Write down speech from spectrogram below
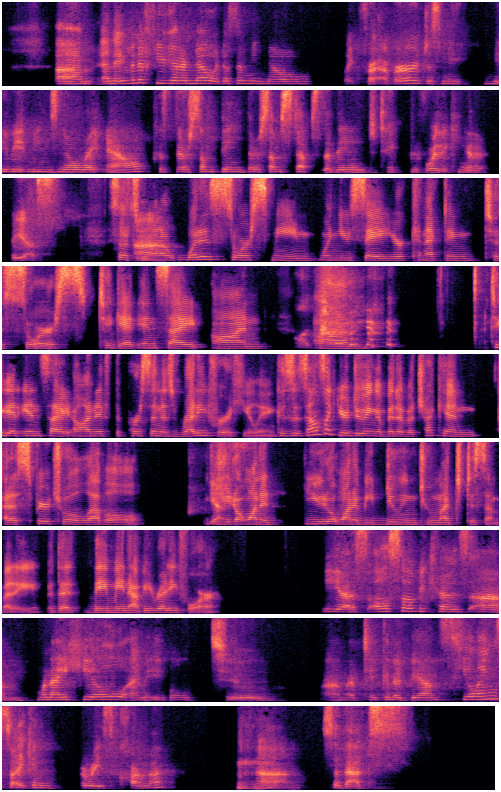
Um, and even if you get a no, it doesn't mean no like forever. It just may, maybe it means no right now because there's something, there's some steps that they need to take before they can get a, yes. So, Tamana, uh, what does source mean when you say you're connecting to source to get insight on, um, to get insight on if the person is ready for a healing? Because it sounds like you're doing a bit of a check in at a spiritual level because yes. you don't want to you don't want to be doing too much to somebody that they may not be ready for. Yes, also because um, when I heal, I'm able to. Um, I've taken advanced healing, so I can erase karma. Mm-hmm. Um, so that's,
